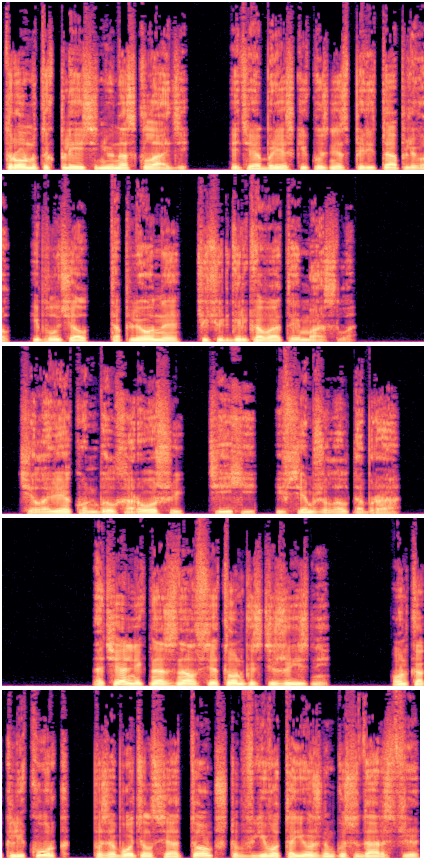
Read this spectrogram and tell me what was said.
тронутых плесенью на складе. Эти обрезки кузнец перетапливал и получал топленое, чуть-чуть горьковатое масло. Человек он был хороший, тихий и всем желал добра. Начальник наш знал все тонкости жизни, он, как Ликург, позаботился о том, чтобы в его таежном государстве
